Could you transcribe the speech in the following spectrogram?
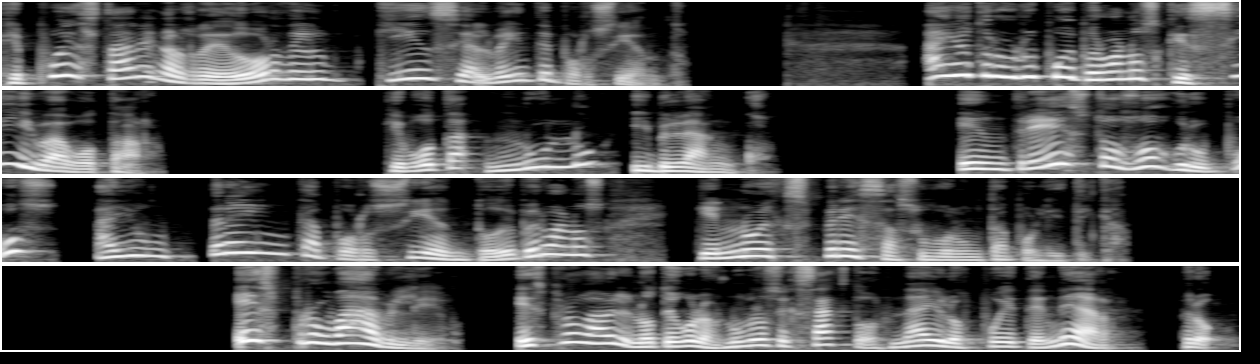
que puede estar en alrededor del 15 al 20%. Hay otro grupo de peruanos que sí va a votar, que vota nulo y blanco. Entre estos dos grupos hay un 30% de peruanos que no expresa su voluntad política. Es probable, es probable, no tengo los números exactos, nadie los puede tener, pero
